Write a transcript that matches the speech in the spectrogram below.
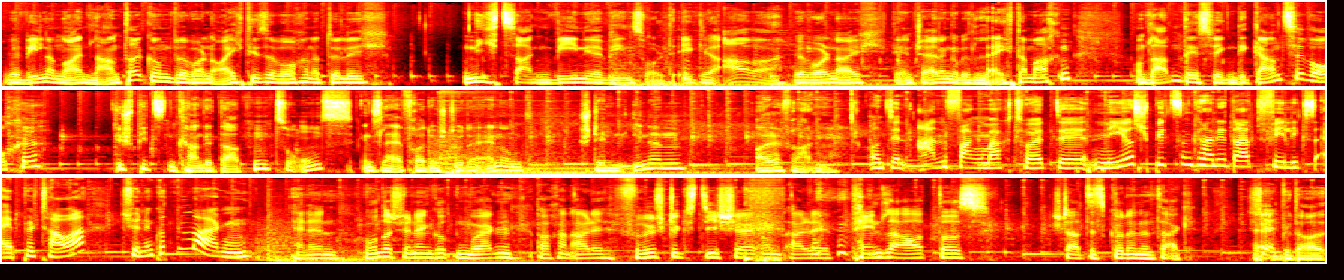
Wir wählen einen neuen Landtag und wir wollen euch diese Woche natürlich nicht sagen, wen ihr wählen sollt. Eh klar, aber wir wollen euch die Entscheidung ein bisschen leichter machen und laden deswegen die ganze Woche die Spitzenkandidaten zu uns ins Live-Radio-Studio ein und stellen ihnen eure Fragen. Und den Anfang macht heute Neos Spitzenkandidat Felix Eipeltauer. Schönen guten Morgen. Einen wunderschönen guten Morgen auch an alle Frühstückstische und alle Pendlerautos. Startet gut in den Tag. Herr äh,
